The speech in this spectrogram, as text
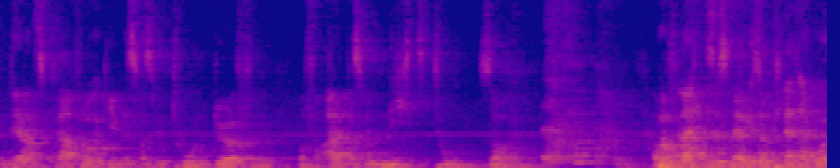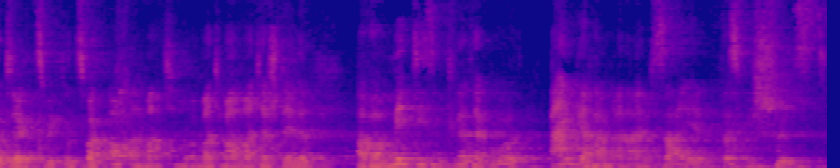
in der uns klar vorgegeben ist, was wir tun dürfen und vor allem, was wir nicht tun sollen. Aber vielleicht ist es mehr wie so ein Klettergurt, der zwickt und zwackt auch an manchen, manchmal an mancher Stelle. Aber mit diesem Klettergurt, eingehangen an einem Seil, das mich schützt,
